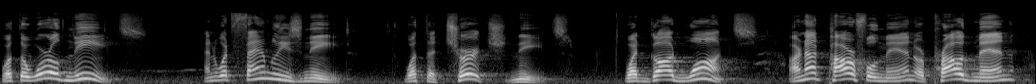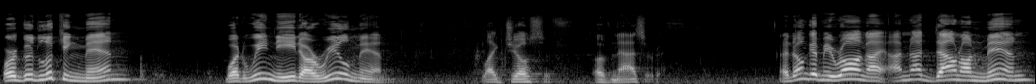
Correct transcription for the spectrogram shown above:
What the world needs and what families need, what the church needs, what God wants are not powerful men or proud men or good looking men, what we need are real men like Joseph of Nazareth. Now don't get me wrong, I, I'm not down on men.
